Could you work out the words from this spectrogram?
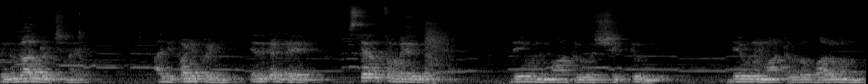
పెనుగాళ్ళు వచ్చినాయి. అది పడిపోయింది. ఎందుకంటే స్థిరత్వం లేదు కనుక దేవుని మాటల్లో శక్తి ఉంది. దేవుని మాటల్లో బలం ఉంది.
